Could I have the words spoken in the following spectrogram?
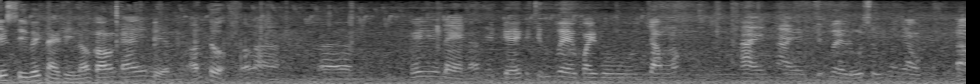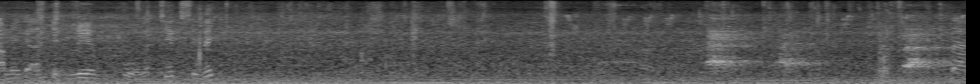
Chiếc Civic này thì nó có cái điểm ấn tượng đó là uh, cái đèn nó thiết kế cái chữ V quay vô trong nó. Hai hai chữ V đối xứng với nhau tạo nên cái ấn tượng riêng của cái chiếc Civic. Ta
